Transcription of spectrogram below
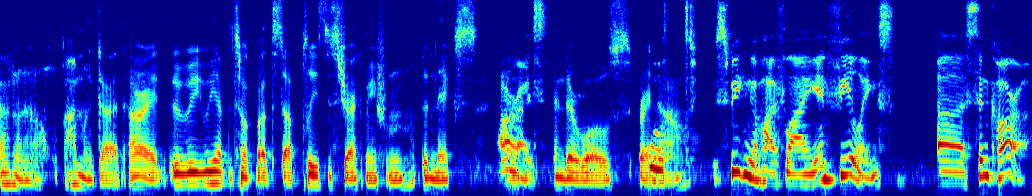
I don't know. Oh my god. All right, we we have to talk about stuff. Please distract me from the Knicks. All and- right. and their woes right Well, now. speaking of high flying and feelings, uh, Sin Cara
